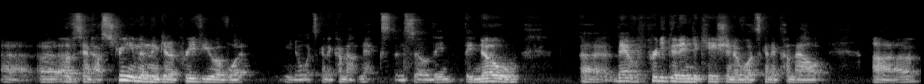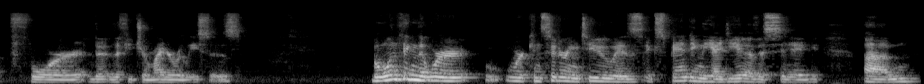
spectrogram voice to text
uh, uh of CentOS Stream and then get a preview of what you know what's going to come out next. And so they they know uh, they have a pretty good indication of what's going to come out uh, for the the future minor releases. But one thing that we're we're considering too is expanding the idea of a SIG um,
